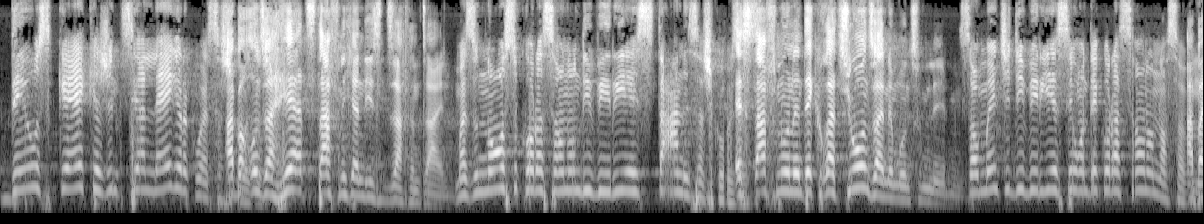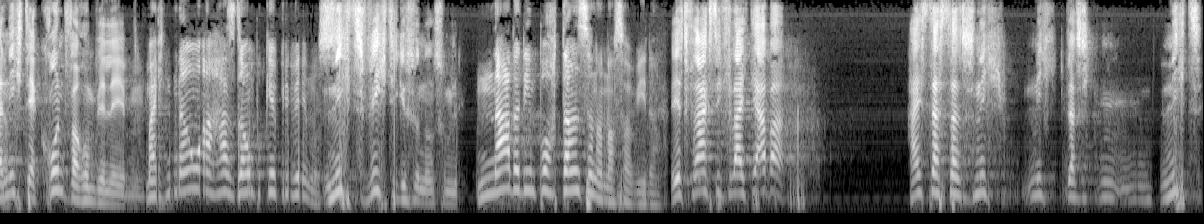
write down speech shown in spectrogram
Deus quer que a gente se alegre com essas Aber coisas. unser Herz darf nicht an diesen Sachen sein. Mas o nosso coração não deveria estar nessas coisas. Es darf nur eine Dekoration sein in unserem Leben. Somente deveria ser uma decoração na nossa vida. Aber nicht der Grund, warum wir leben. Mas não a razão por que vivemos. Nichts Wichtiges in unserem Leben. Nada de importância na nossa vida. Jetzt fragst du dich vielleicht, ja, aber heißt das, dass, es nicht, nicht, dass ich nichts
